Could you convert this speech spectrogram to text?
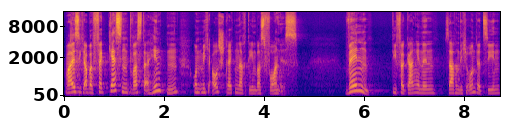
weiß ich aber, vergessend, was da hinten und mich ausstrecken nach dem, was vorn ist. Wenn die vergangenen Sachen dich runterziehen,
